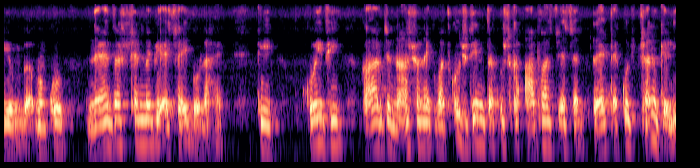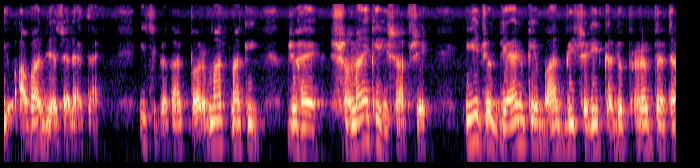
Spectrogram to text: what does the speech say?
हमको नए दर्शन में भी ऐसा ही बोला है कि कोई भी कार्य नाश होने के बाद कुछ दिन तक उसका आभास जैसा रहता है, कुछ क्षण के लिए आभास जैसा रहता है। इसी प्रकार परमात्मा की जो है समय के हिसाब से ये जो ज्ञान के बाद भी शरीर का जो प्रारब्ध था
